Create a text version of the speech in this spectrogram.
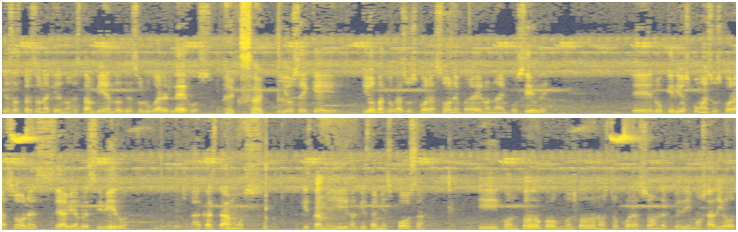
de esas personas que nos están viendo de esos lugares lejos. Exacto. Yo sé que Dios va a tocar sus corazones, para él no es nada imposible. Eh, lo que Dios ponga en sus corazones sea bien recibido. Acá estamos, aquí está mi hija, aquí está mi esposa. Y con todo, con, con todo nuestro corazón le pedimos a Dios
